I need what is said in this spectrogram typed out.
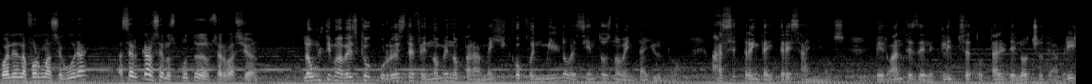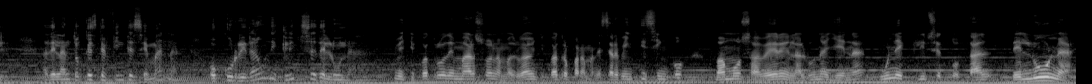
¿cuál es la forma segura? Acercarse a los puntos de observación. La última vez que ocurrió este fenómeno para México fue en 1991, hace 33 años, pero antes del eclipse total del 8 de abril, adelantó que este fin de semana ocurrirá un eclipse de luna. 24 de marzo, en la madrugada 24 para amanecer 25, vamos a ver en la luna llena un eclipse total de luna.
